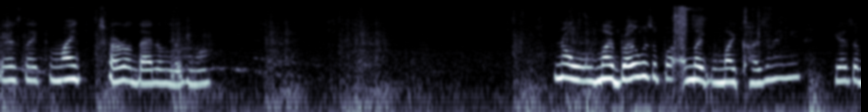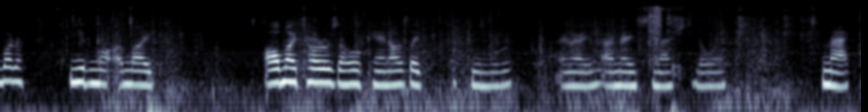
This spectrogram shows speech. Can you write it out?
It was like my turtle died of ligma. No, my brother was about like my cousin. I mean, he was about to feed my like All my turtles, the whole can. I was like, you, nigga. And I, and I smashed it away. Smacked.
